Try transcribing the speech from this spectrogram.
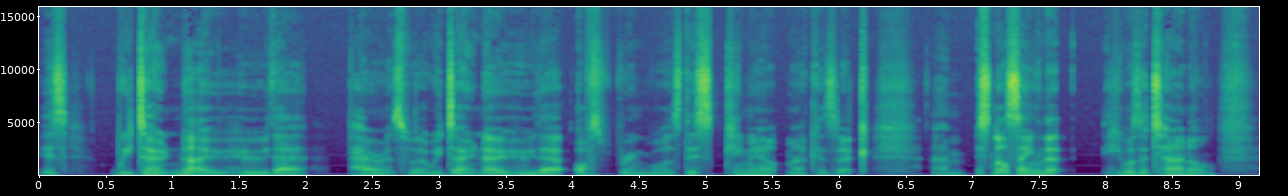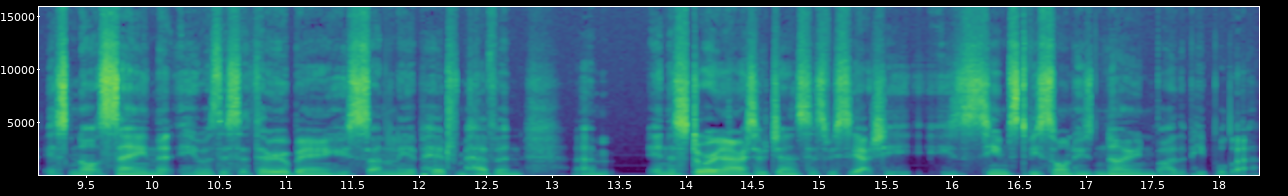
is we don't know who their parents were. We don't know who their offspring was, this King Melchizedek. Um, it's not saying that he was eternal. It's not saying that he was this ethereal being who suddenly appeared from heaven. Um, in the story narrative of Genesis, we see actually he, he, seems to be someone who's known by the people there,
